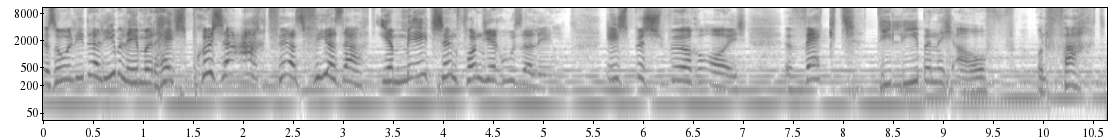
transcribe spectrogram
das Hohe Lied der Liebe leben wird. Hey, Sprüche 8, Vers 4 sagt, ihr Mädchen von Jerusalem, ich beschwöre euch, weckt die Liebe nicht auf und facht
